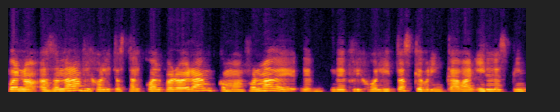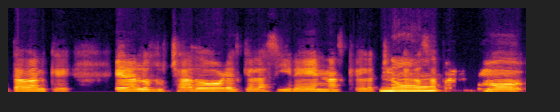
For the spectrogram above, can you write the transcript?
Bueno, o sea, no eran frijolitos tal cual, pero eran como en forma de, de, de frijolitos que brincaban y les pintaban que eran los luchadores, que las sirenas, que la chingada, No. o sea, pero eran como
